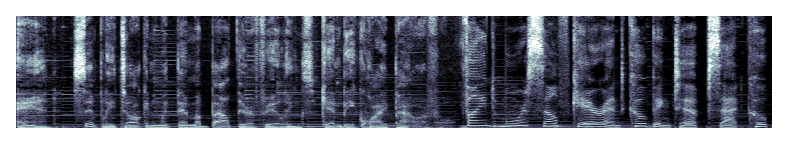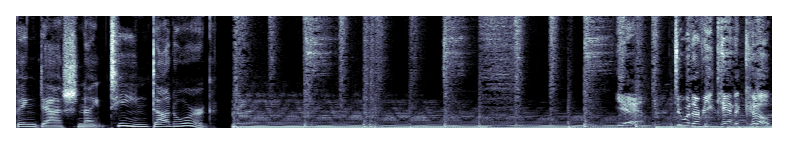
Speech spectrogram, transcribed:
and simply talking with them about their feelings can be quite powerful. Find more self care and coping tips at coping 19.org. Yeah, do whatever you can to cope.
